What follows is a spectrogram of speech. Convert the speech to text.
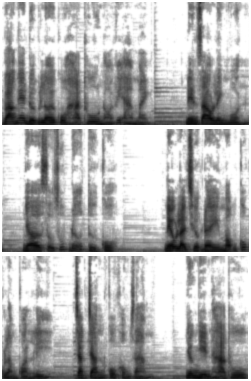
và nghe được lời của Hạ Thu nói với A Mạnh, nên Giao Linh muốn nhờ sự giúp đỡ từ cô. Nếu là trước đây Mộng Cúc làm quản lý, chắc chắn cô không dám. Nhưng nhìn Hạ Thu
